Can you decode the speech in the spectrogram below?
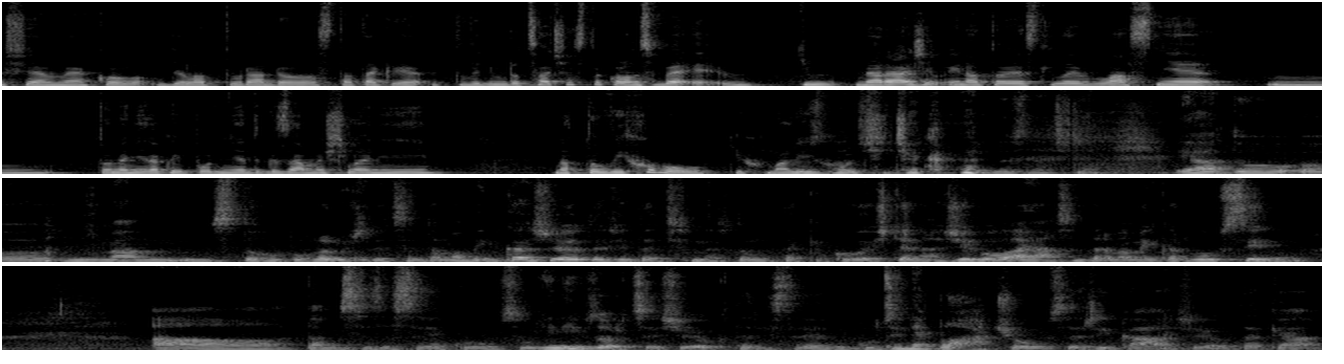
všem jako udělat tu radost a tak je, to vidím docela často kolem sebe. Tím narážím i na to, jestli vlastně mm, to není takový podnět k zamyšlení nad tou výchovou těch malých holčiček. Jednoznačně. Já to uh, vnímám z toho pohledu, že teď jsem ta maminka, že takže teď jsme v tom tak jako ještě naživo a já jsem teda maminka dvou synů. A tam se zase jako jsou jiný vzorce, že jo, který se, kluci nepláčou, se říká, že jo, tak já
